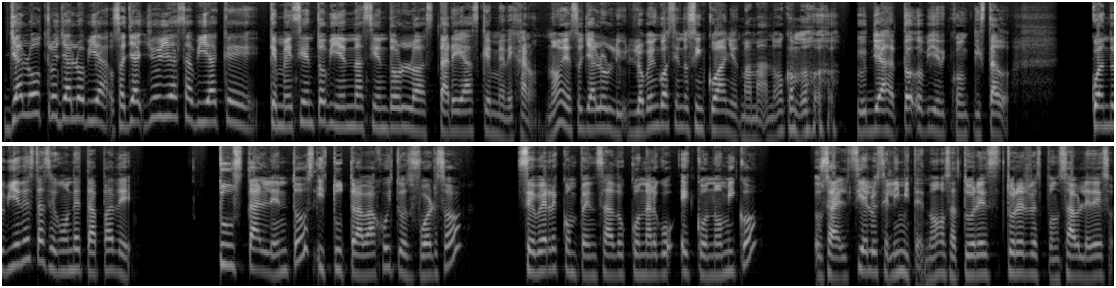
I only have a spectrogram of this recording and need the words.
ya lo otro ya lo había, o sea, ya, yo ya sabía que, que me siento bien haciendo las tareas que me dejaron, ¿no? Eso ya lo, lo vengo haciendo cinco años, mamá, ¿no? Como ya todo bien conquistado. Cuando viene esta segunda etapa de tus talentos y tu trabajo y tu esfuerzo se ve recompensado con algo económico, o sea, el cielo es el límite, ¿no? O sea, tú eres, tú eres responsable de eso.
